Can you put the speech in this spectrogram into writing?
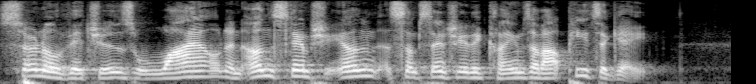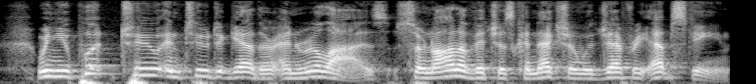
Cernovich's wild and unsubstantiated claims about Pizzagate. When you put two and two together and realize Cernovich's connection with Jeffrey Epstein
